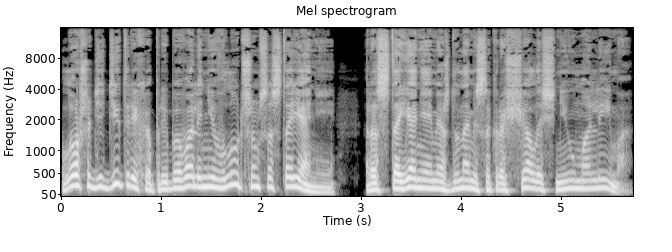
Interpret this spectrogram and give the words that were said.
Лошади Дитриха пребывали не в лучшем состоянии. Расстояние между нами сокращалось неумолимо.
